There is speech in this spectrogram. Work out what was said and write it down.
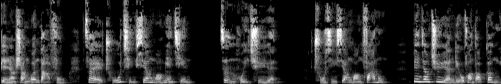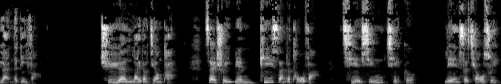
便让上官大夫在楚顷襄王面前赠毁屈原。楚顷襄王发怒，便将屈原流放到更远的地方。屈原来到江畔，在水边披散着头发，且行且歌，脸色憔悴，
